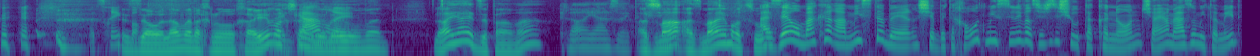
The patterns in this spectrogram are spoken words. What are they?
מצחיק פה. איזה עולם אנחנו חיים עכשיו, זה לא. יאומן. לא היה את זה פעם, אה? לא היה זה, אז תקשיב. מה, אז מה הם רצו? אז זהו, מה קרה? מסתבר שבתחרות מיס יוניברס יש איזשהו תקנון, שהיה מאז ומתמיד,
